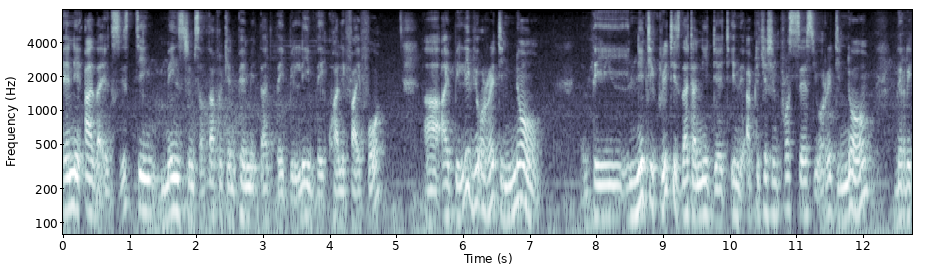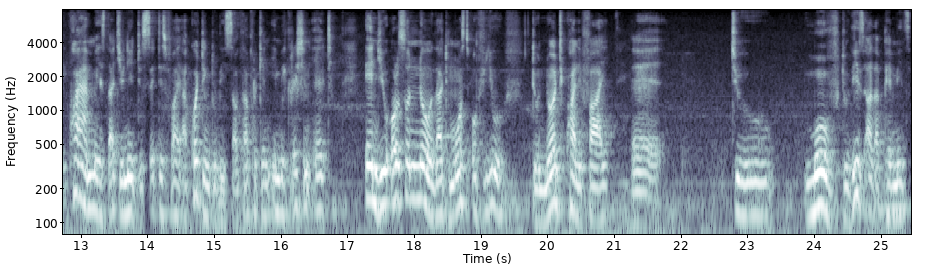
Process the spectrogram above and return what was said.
any other existing mainstream South African permit that they believe they qualify for. Uh, I believe you already know the nitty-gritties that are needed in the application process. You already know the requirements that you need to satisfy according to the South African Immigration Act. And you also know that most of you do not qualify uh, to move to these other permits,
